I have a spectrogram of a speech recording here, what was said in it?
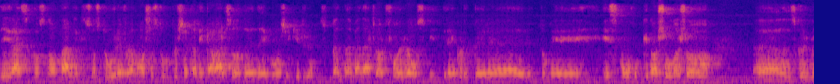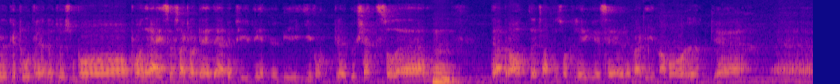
de reisekostnadene er vel ikke så store, for de har så stort budsjett allikevel. Så det, det går sikkert rundt. Men, men, det er klart for oss mindre klubber eh, rundt om i, i små hockeynasjoner, så uh, skal du bruke 200 000-300 000 på, på, en reise, så er det klart det, det er betydelig innhugg i, i, vårt uh, budsjett. Så det, mm. Det, er bra at Champions Hockey League ser verdien av å øke eh,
